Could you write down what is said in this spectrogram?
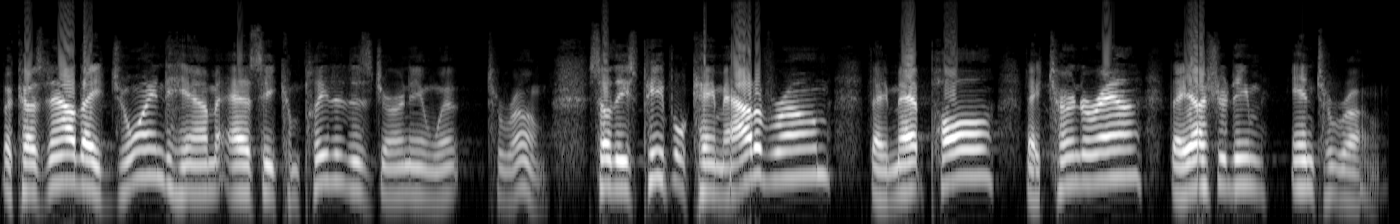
because now they joined him as he completed his journey and went to Rome. So these people came out of Rome, they met Paul, they turned around, they ushered him into Rome.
